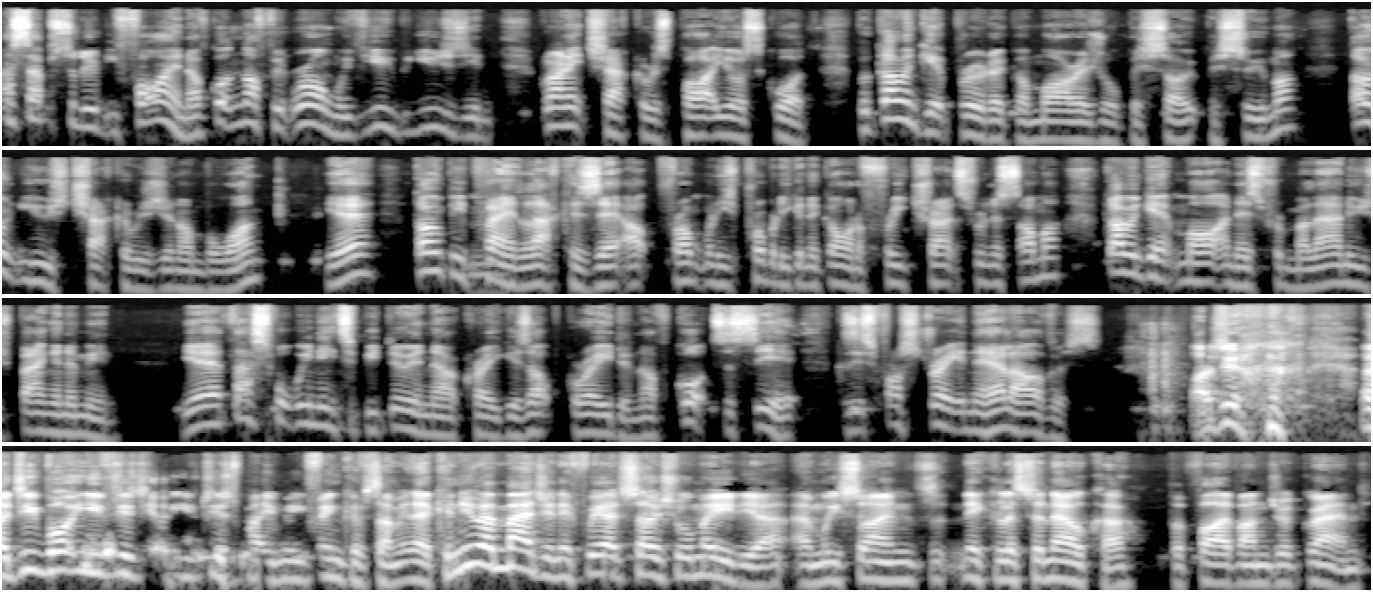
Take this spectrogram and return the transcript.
that's absolutely fine. I've got nothing wrong with you using Granit Xhaka as part of your squad. But go and get Bruno Guimaraes or Bissouma. Don't use Xhaka as your number one. Yeah. Don't be mm. playing Lacazette up front when he's probably going to go on a free transfer in the summer. Go and get Martinez from Milan, who's banging him in. Yeah, that's what we need to be doing now, Craig, is upgrading. I've got to see it because it's frustrating the hell out of us. I do, I do. What you've just, you've just made me think of something there. Can you imagine if we had social media and we signed Nicolas Anelka for 500 grand?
